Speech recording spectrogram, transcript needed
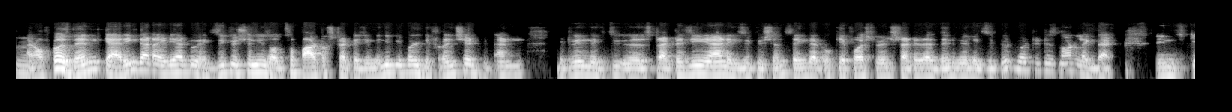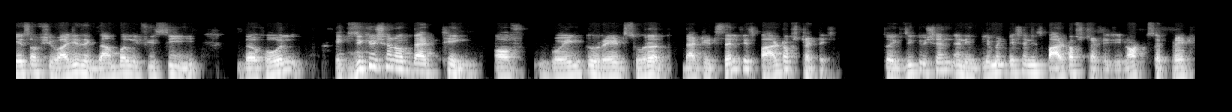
mm. and of course then carrying that idea to execution is also part of strategy many people differentiate and between uh, strategy and execution saying that okay first we'll strategize then we'll execute but it is not like that in case of shivaji's example if you see the whole execution of that thing of going to raid Surat, that itself is part of strategy. So execution and implementation is part of strategy, not separate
